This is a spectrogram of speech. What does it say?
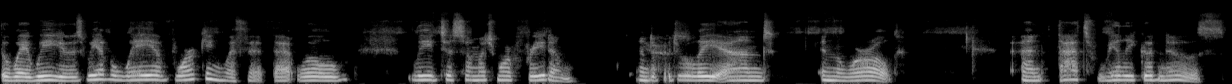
the way we use, we have a way of working with it that will lead to so much more freedom individually and in the world. And that's really good news.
